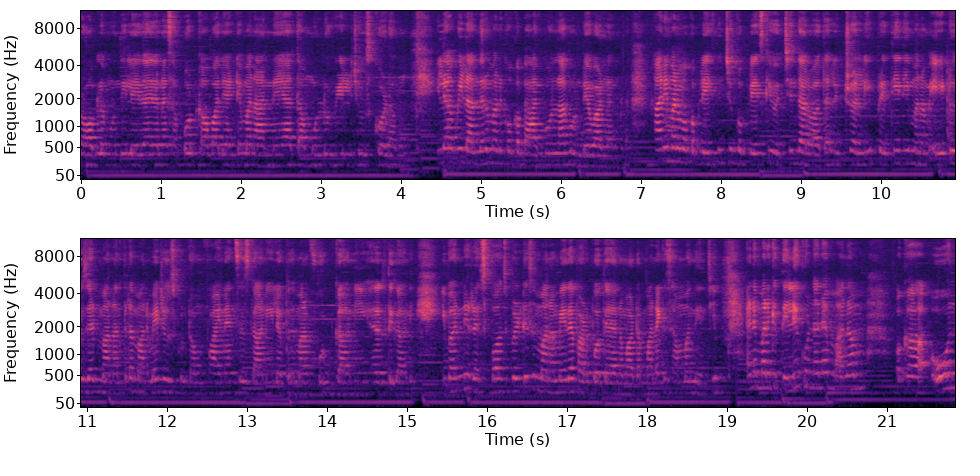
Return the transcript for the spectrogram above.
ప్రాబ్లం ఉంది లేదా ఏదైనా సపోర్ట్ కావాలి అంటే మన అన్నయ్య తమ్ముళ్ళు వీళ్ళు చూసుకోవడము. ఇలా వీళ్ళందరూ మనకు ఒక బ్యాక్ బోన్ లాగా ఉండేవాళ్ళు అనమాట కానీ మనం ఒక ప్లేస్ నుంచి ఇంకో ప్లేస్కి వచ్చిన తర్వాత లిటరల్లీ ప్రతిదీ మనం ఏ టు జెడ్ మనంతటా మనమే చూసుకుంటాము. ఫైనాన్సెస్ కానీ లేకపోతే మన ఫుడ్ కానీ హెల్త్ కానీ ఇవన్నీ రెస్పాన్సిబిలిటీస్ మన మీదే పడిపోతాయి అనమాట మనకి సంబంధించి. అండ్ మనకి తెలియకుండానే మనం ఒక ఓన్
